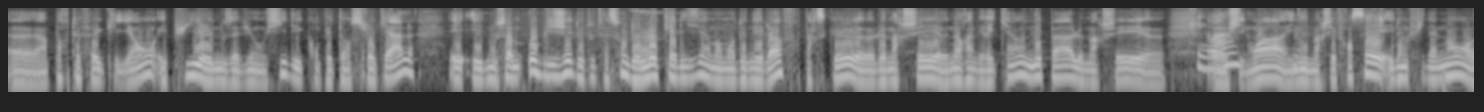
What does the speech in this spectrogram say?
un portefeuille client, et puis nous avions aussi des compétences locales et, nous sommes obligés de toute façon de localiser à un moment donné l'offre parce que euh, le marché euh, nord-américain n'est pas le marché euh, chinois, ni mm. le marché français. Et donc finalement,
